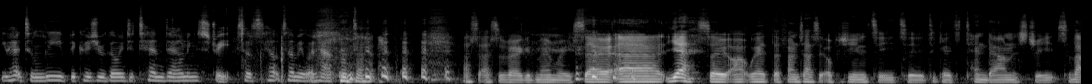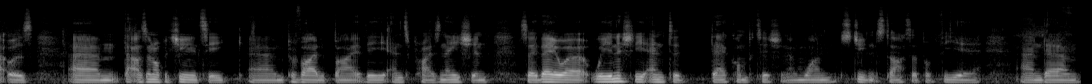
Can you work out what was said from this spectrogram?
you had to leave because you were going to 10 Downing Street. So tell, tell me what happened. that's, that's a very good memory. So uh, yeah, so uh, we had the fantastic opportunity to, to go to 10 Downing Street. So that was um, that was an opportunity um, provided by the Enterprise Nation. So they were we initially entered their competition and won Student Startup of the Year, and um,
